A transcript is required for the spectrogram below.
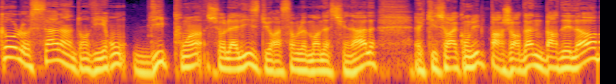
colossal hein, d'environ 10 points sur la liste du Rassemblement national euh, qui sera conduite par Jordan Bardella.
